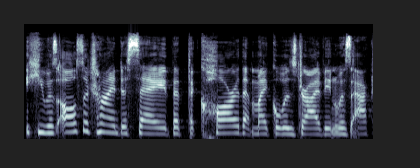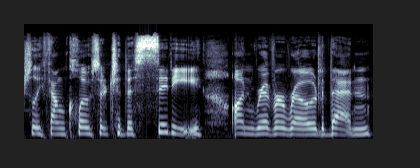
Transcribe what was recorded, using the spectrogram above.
he was also trying to say that the car that Michael was driving was actually found closer to the city on River Road than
